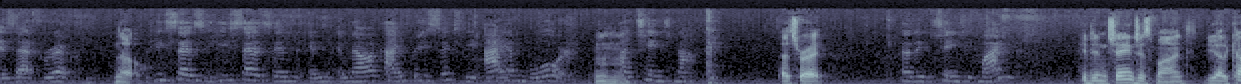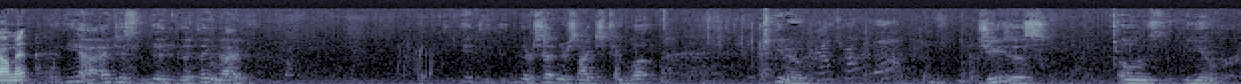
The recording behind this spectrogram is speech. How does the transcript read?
Is that forever? No. He says, he says in, in, in Malachi three sixty, I am the Lord. Mhm. I change not. That's right. Now did he change his mind? He didn't change his mind. You got a comment? Yeah, I just, the, the thing that I've, it, they're setting their sights too low. You know, Jesus owns the universe.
